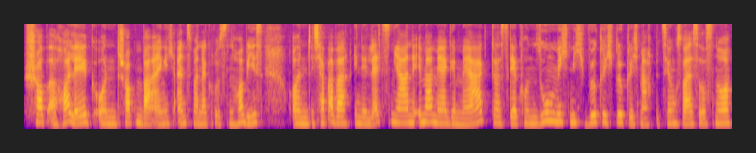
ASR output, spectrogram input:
Shopaholic und Shoppen war eigentlich eins meiner größten Hobbys. Und ich habe aber in den letzten Jahren immer mehr gemerkt, dass der Konsum mich nicht wirklich glücklich macht, beziehungsweise es nur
